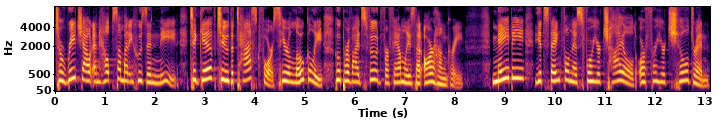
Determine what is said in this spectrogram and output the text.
to reach out and help somebody who's in need, to give to the task force here locally who provides food for families that are hungry. Maybe it's thankfulness for your child or for your children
